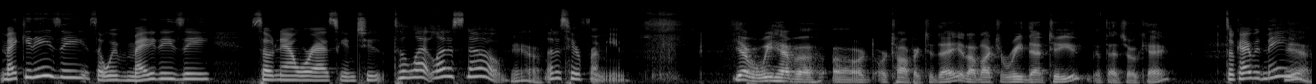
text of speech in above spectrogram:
Make it easy. So we've made it easy. So now we're asking to to let let us know. Yeah. Let us hear from you. Yeah, well, we have a uh, our, our topic today, and I'd like to read that to you, if that's okay. It's okay with me. Yeah.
